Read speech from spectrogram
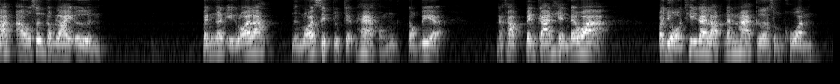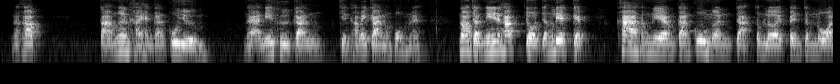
รับเอาซึ่งกำไรอื่น เป็นเงินอีกร้อยละ 110.75 ของดอกเบี้ยนะครับ เป็นการเห็นได้ว่าประโยชน์ที่ได้รับนั้นมากเกินสมควรนะครับ ตามเงื่อนไขแห่งการกู้ยืมนะอันนี้คือการเขียนคำให้การของผมนะนอกจากนี้นะครับ โจทย์ยังเรียกเก็บค่าธรรมเนียมการกู้เงินจากจำเลยเป็นจำนวน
